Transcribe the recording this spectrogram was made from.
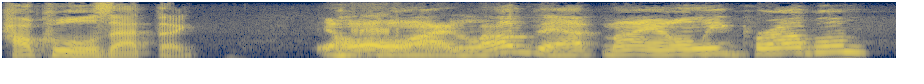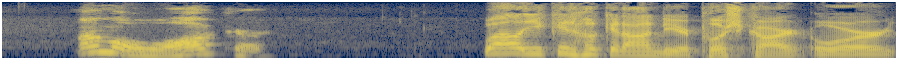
how cool is that thing? Oh, I love that. My only problem, I'm a walker. Well, you can hook it onto your push cart or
